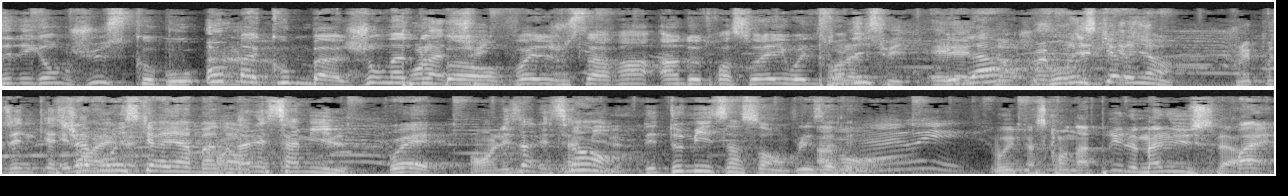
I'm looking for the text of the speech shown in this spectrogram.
élégants jusqu'au bout. Au Macumba, journal Pour de la bord, suite. voyage au Sahara, 1, 2, 3 soleil, Wallis Pour la 110. suite. Et, là, non, je voulais vous poser risquez une rien. Je voulais poser une Et question. là, vous Hélène. risquez rien maintenant. On a les 5000. Ouais. On les a les 5000. Non, les 2500, vous les Ah bon Ah oui. Oui, parce qu'on a pris le malus là. Ouais.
